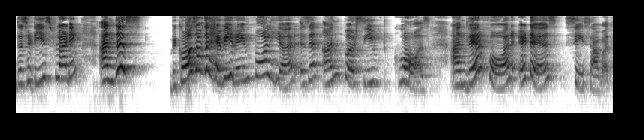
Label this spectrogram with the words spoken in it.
the city is flooding and this because of the heavy rainfall here is an unperceived cause and therefore it is Sesavat.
